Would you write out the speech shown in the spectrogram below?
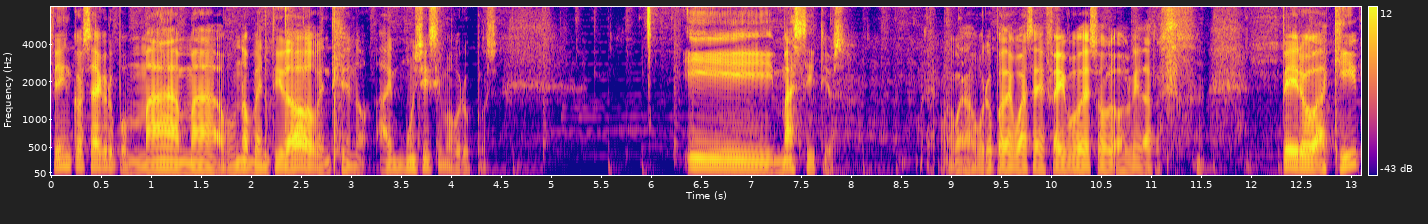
5 o 6 grupos más, más, unos 22, 21. No, hay muchísimos grupos. Y más sitios. Bueno, grupo de WhatsApp, de Facebook, eso olvidaros. Pero aquí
